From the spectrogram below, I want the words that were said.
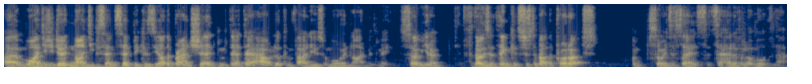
um, why did you do it? 90% said because the other brand shared their, their outlook and values were more in line with me. So, you know, for those that think it's just about the product, I'm sorry to say it's, it's a hell of a lot more than that.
